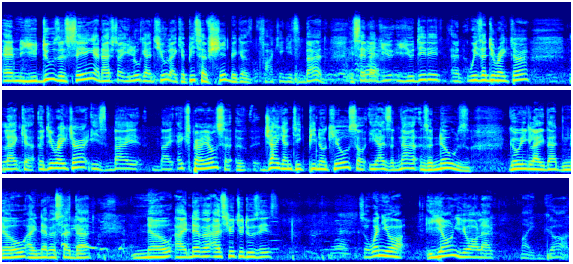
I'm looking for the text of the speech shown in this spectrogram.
and you do the thing and after he look at you like a piece of shit because fucking it's bad. He say but you you did it and with a director like uh, a director is by by experience a, a gigantic pinocchio so he has a na- the nose going like that. No i never said that. No i never asked you to do this. So when you are young, you are like, my God,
